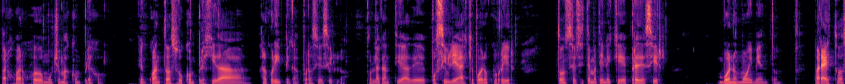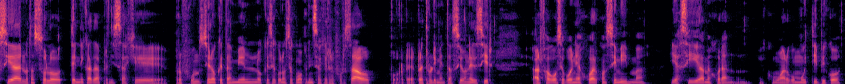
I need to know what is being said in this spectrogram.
para jugar juegos mucho más complejos en cuanto a su complejidad algorítmica, por así decirlo, por la cantidad de posibilidades que pueden ocurrir. Entonces el sistema tiene que predecir buenos movimientos. Para esto hacía no tan solo técnicas de aprendizaje profundo, sino que también lo que se conoce como aprendizaje reforzado por retroalimentación, es decir, AlphaGo se ponía a jugar con sí misma y así iba mejorando. Es como algo muy típico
